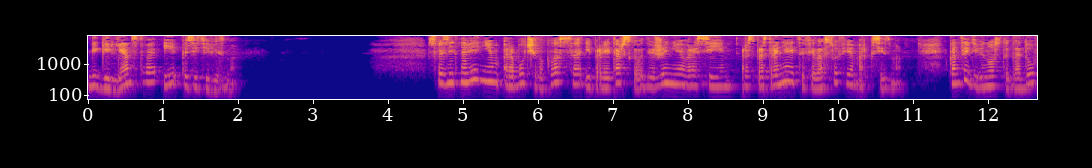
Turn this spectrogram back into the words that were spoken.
гегельянства и позитивизма. С возникновением рабочего класса и пролетарского движения в России распространяется философия марксизма. В конце 90-х годов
